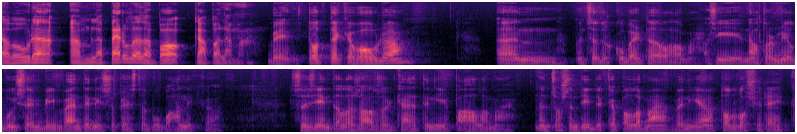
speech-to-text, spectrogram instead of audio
a veure amb la pèrdua de por cap a la mà. Bé, tot té que veure en, en la descoberta de la mà. O sigui, nosaltres 1820 vam tenir la pesta bubònica. La gent aleshores encara tenia pa a la mà, en el sentit de que per la mà venia tot lo xerec,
